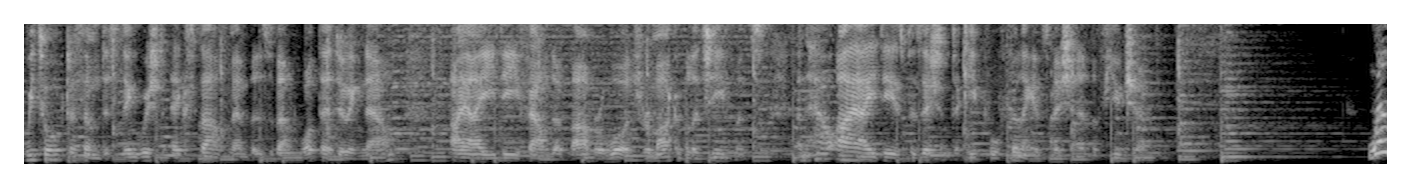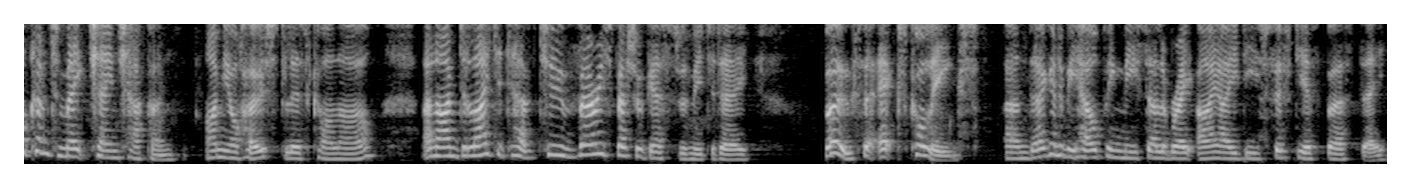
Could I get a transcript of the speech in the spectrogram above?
we talk to some distinguished ex staff members about what they're doing now, IIED founder Barbara Ward's remarkable achievements, and how IIED is positioned to keep fulfilling its mission in the future. Welcome to Make Change Happen. I'm your host, Liz Carlisle, and I'm delighted to have two very special guests with me today. Both are ex colleagues and they're going to be helping me celebrate IIED's 50th birthday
